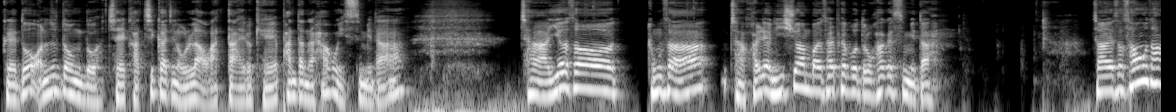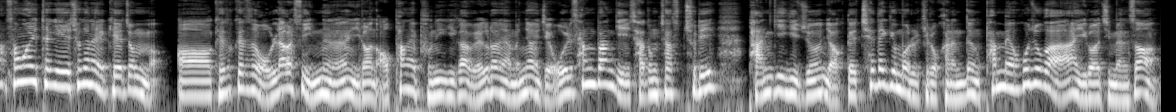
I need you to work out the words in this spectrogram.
그래도 어느 정도 제 가치까지는 올라왔다 이렇게 판단을 하고 있습니다. 자, 이어서 동사 자 관련 이슈 한번 살펴보도록 하겠습니다. 자, 그래서 성우, 성화이텍이 최근에 이렇게 좀, 어, 계속해서 올라갈 수 있는 이런 업황의 분위기가 왜 그러냐면요. 이제 올 상반기 자동차 수출이 반기 기준 역대 최대 규모를 기록하는 등 판매 호조가 이루어지면서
